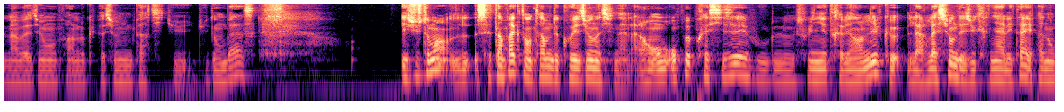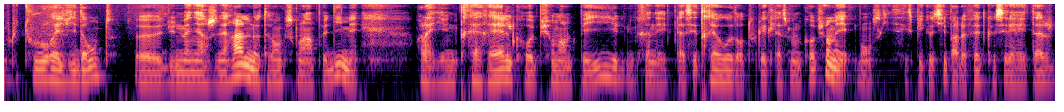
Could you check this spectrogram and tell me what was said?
l'invasion, enfin l'occupation d'une partie du, Donbass, et justement, cet impact en termes de cohésion nationale. Alors, on, peut préciser, vous le soulignez très bien dans le livre, que la relation des Ukrainiens à l'État n'est pas non plus toujours évidente, euh, d'une manière générale, notamment parce qu'on l'a un peu dit, mais il y a une très réelle corruption dans le pays. L'Ukraine est placée très haut dans tous les classements de corruption, mais bon, ce qui s'explique aussi par le fait que c'est l'héritage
